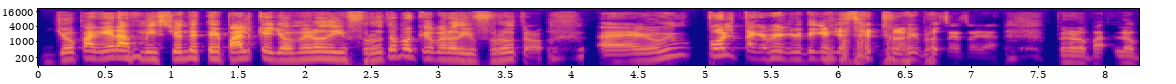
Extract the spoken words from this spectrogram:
yo pagué la admisión de este parque, yo me lo disfruto porque me lo disfruto. Eh, no me importa que me critiquen, ya está hecho mi proceso ya. Pero lo-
